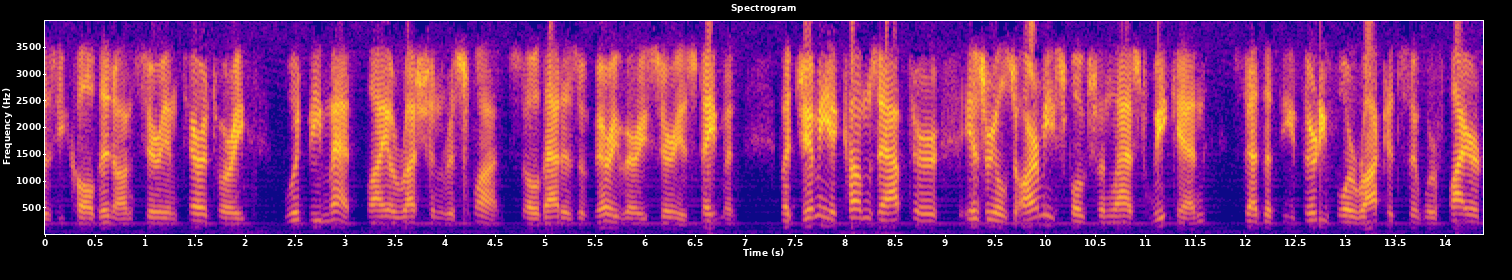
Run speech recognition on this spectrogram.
as he called it, on Syrian territory would be met by a Russian response. So that is a very, very serious statement. But Jimmy, it comes after Israel's army spokesman last weekend said that the 34 rockets that were fired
